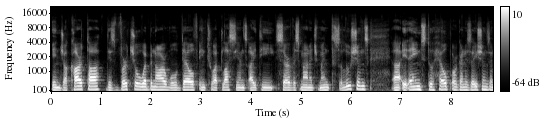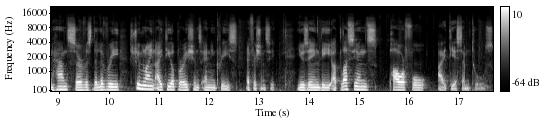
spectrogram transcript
in Jakarta, this virtual webinar will delve into Atlassian's IT service management solutions. Uh, it aims to help organizations enhance service delivery, streamline IT operations, and increase efficiency using the Atlassian's powerful ITSM tools.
